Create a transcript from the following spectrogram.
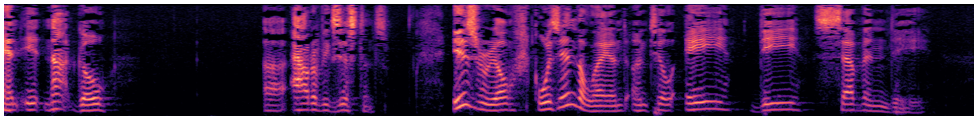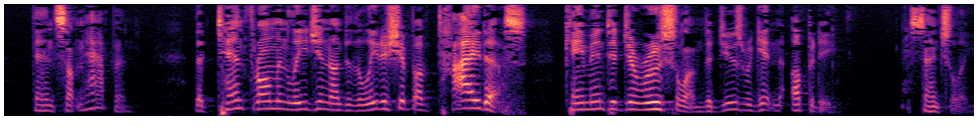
and it not go uh, out of existence? Israel was in the land until AD 70. Then something happened. The 10th Roman legion under the leadership of Titus came into Jerusalem. The Jews were getting uppity, essentially.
